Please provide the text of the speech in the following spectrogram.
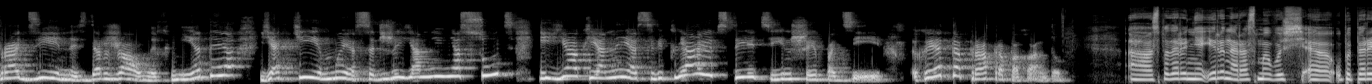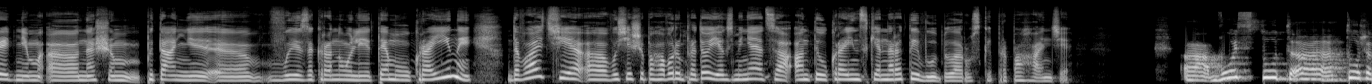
пра дзейнасць дзяржаўных медыа якія месаджы яны нясуць і як яны асвятляюць тыя ці іншыя падзеі гэта пра прапаганду спадарня Ірына раз мы вось у папярэднім нашым пытанні вы закранулі тэму Украіны давайте вось яшчэ паговорым пра тое як змяняюцца антыукраінскія наратывы ў беларускай прапагандзе Вось тут тоже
